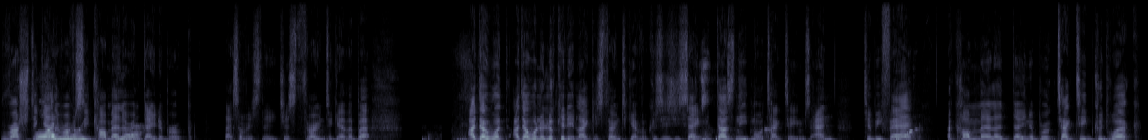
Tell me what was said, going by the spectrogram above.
rushed well, together, obviously, really- Carmella yeah. and Dana Brooke. That's obviously just thrown together. But I don't want I don't want to look at it like it's thrown together because, as you say, it does need more tag teams. And to be fair, a Carmella Dana Brooke tag team could work.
